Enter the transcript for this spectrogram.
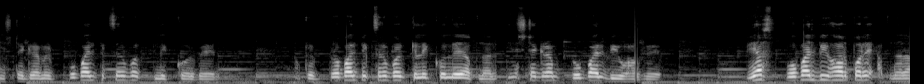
ইনস্টাগ্রামের প্রোফাইল পিকচার উপর ক্লিক করবেন। ওকে প্রোফাইল পিকচার উপর ক্লিক করলে আপনার ইনস্টাগ্রাম প্রোফাইল ভিউ হবে। ভিয়ার্স প্রোফাইল বি হওয়ার পরে আপনারা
